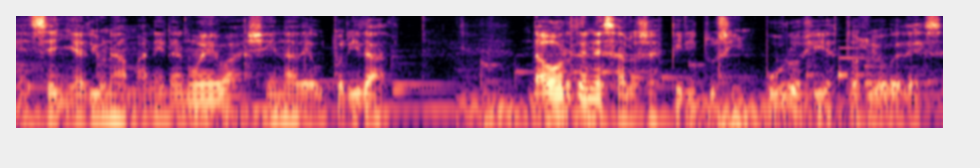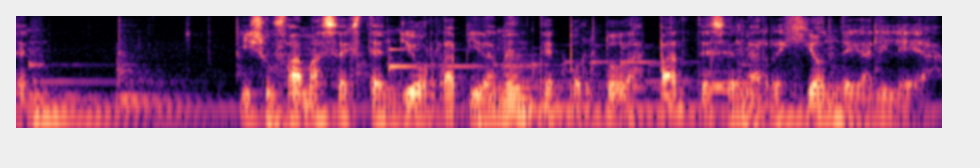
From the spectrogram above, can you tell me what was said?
Enseña de una manera nueva, llena de autoridad da órdenes a los espíritus impuros y estos le obedecen. Y su fama se extendió rápidamente por todas partes en la región de Galilea.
